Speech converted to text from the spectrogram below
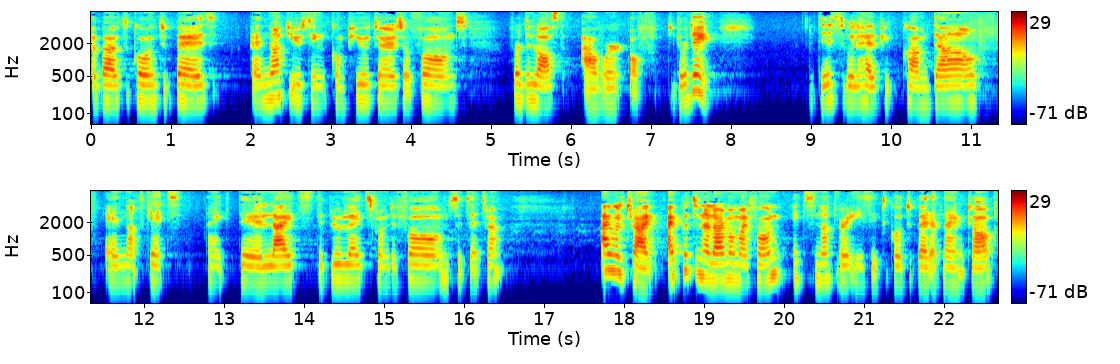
about going to bed and not using computers or phones for the last hour of your day. This will help you calm down and not get like the lights, the blue lights from the phones, etc. I will try. I put an alarm on my phone. It's not very easy to go to bed at 9 o'clock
